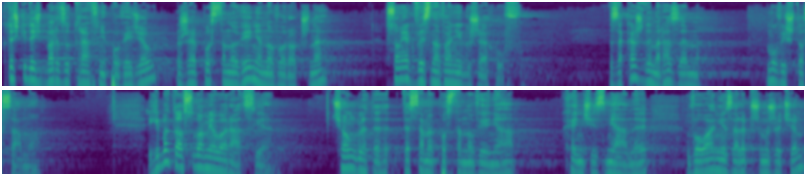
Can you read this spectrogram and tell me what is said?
Ktoś kiedyś bardzo trafnie powiedział, że postanowienia noworoczne są jak wyznawanie grzechów. Za każdym razem mówisz to samo. I chyba ta osoba miała rację. Ciągle te, te same postanowienia, chęci zmiany, wołanie za lepszym życiem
